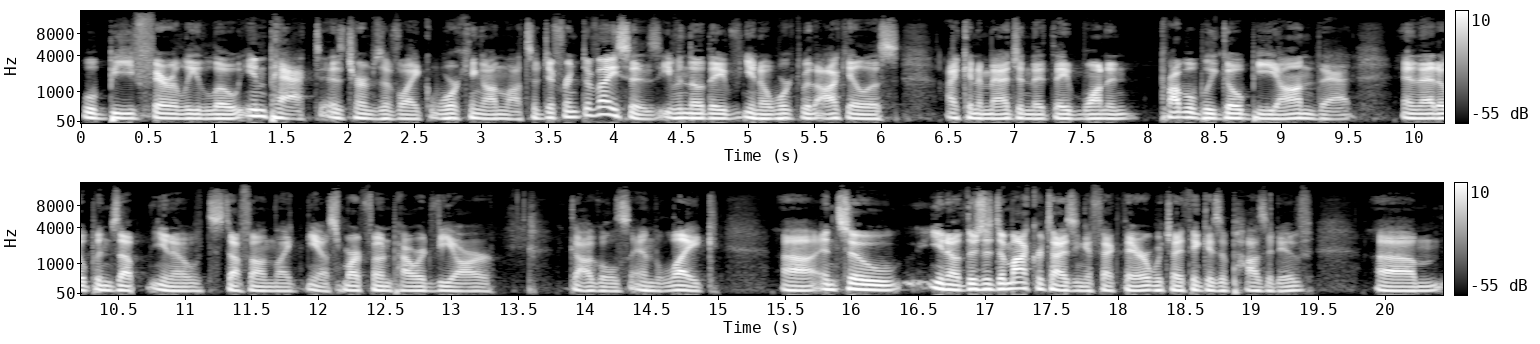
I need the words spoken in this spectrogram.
will be fairly low impact as terms of like working on lots of different devices. Even though they've you know worked with Oculus, I can imagine that they want to probably go beyond that, and that opens up you know stuff on like you know smartphone powered VR goggles and the like. Uh, and so you know there's a democratizing effect there, which I think is a positive. Um,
